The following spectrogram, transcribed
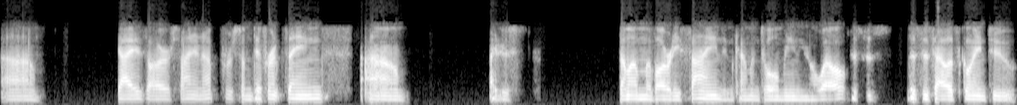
Um, guys are signing up for some different things. Um, I just some of them have already signed and come and told me, you know, well, this is this is how it's going to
